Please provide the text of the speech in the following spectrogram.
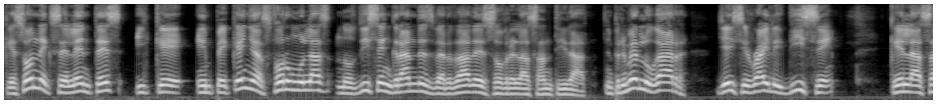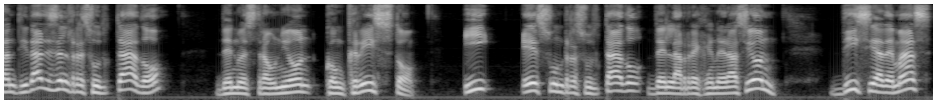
que son excelentes y que en pequeñas fórmulas nos dicen grandes verdades sobre la santidad. En primer lugar, J.C. Riley dice que la santidad es el resultado de nuestra unión con Cristo y es un resultado de la regeneración. Dice además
